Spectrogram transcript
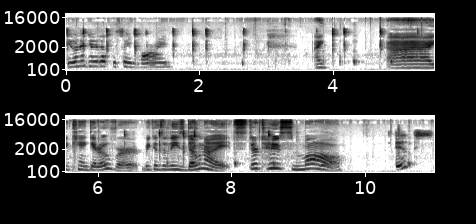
Do you want to do it at the same time? I I can't get over because of these donuts. They're too small. Oops.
